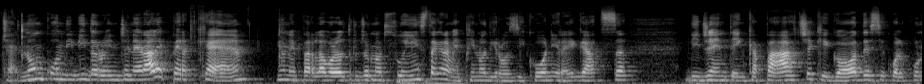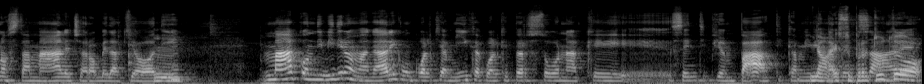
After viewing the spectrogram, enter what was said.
cioè, non condividerlo in generale perché io ne parlavo l'altro giorno su Instagram, è pieno di rosiconi, ragazzi, di gente incapace che gode se qualcuno sta male, c'è robe da chiodi. Ma condividilo magari con qualche amica, qualche persona che senti più empatica. Mi No, e da soprattutto pensare.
